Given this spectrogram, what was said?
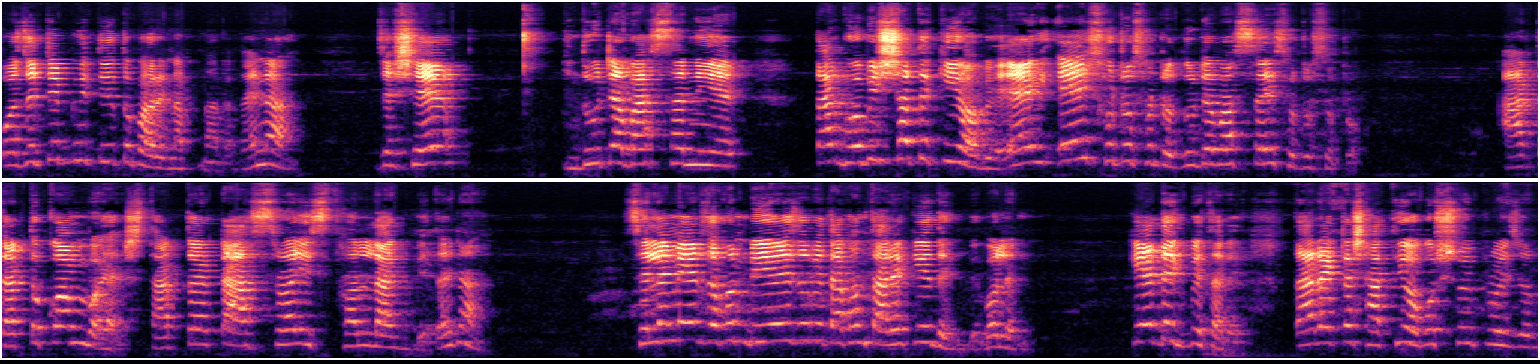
পজিটিভ নিতেই তো পারেন আপনারা, তাই না? যে সে দুইটা বাচ্চা নিয়ে তার ভবিষ্যতে কি হবে? এই এই ছোট ছোট, দুইটা বাচ্চাই ছোট ছোট। আর তার তো কম বয়স, তার তো একটা আশ্রয় স্থল লাগবে, তাই না? ছেলে মেয়ের যখন বিয়ে হয়ে যাবে, তখন তারে কে দেখবে বলেন? কে দেখবে তারে? তার একটা সাথী অবশ্যই প্রয়োজন।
